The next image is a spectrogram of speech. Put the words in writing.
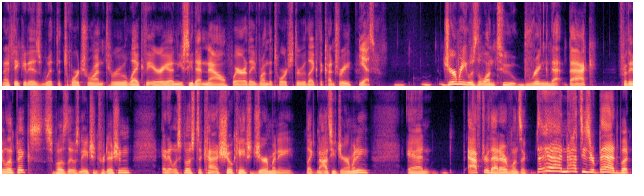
and i think it is with the torch run through like the area and you see that now where they run the torch through like the country. Yes. Germany was the one to bring that back for the Olympics. Supposedly it was an ancient tradition, and it was supposed to kind of showcase Germany, like Nazi Germany. And after that, everyone's like, "Yeah, Nazis are bad," but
